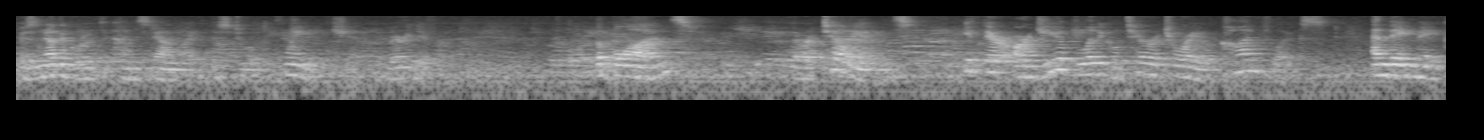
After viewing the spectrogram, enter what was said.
there's another group that comes down like this to a pointed chin, very different. The blondes, the reptilians, if there are geopolitical territorial conflicts and they make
